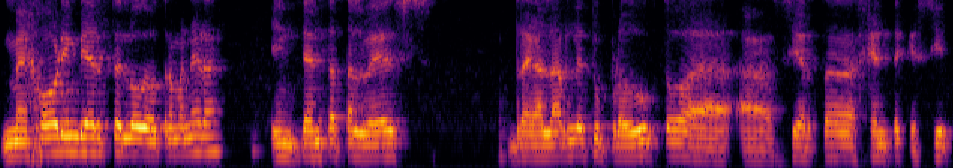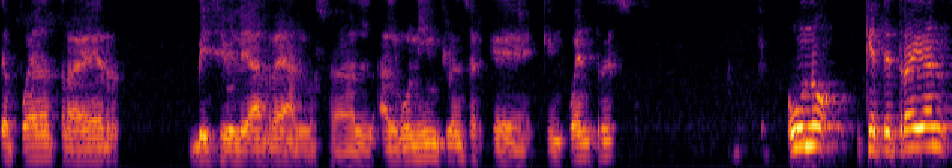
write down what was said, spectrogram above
mejor inviértelo de otra manera. Intenta tal vez regalarle tu producto a, a cierta gente que sí te pueda traer visibilidad real, o sea, algún influencer que, que encuentres. Uno, que te traigan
